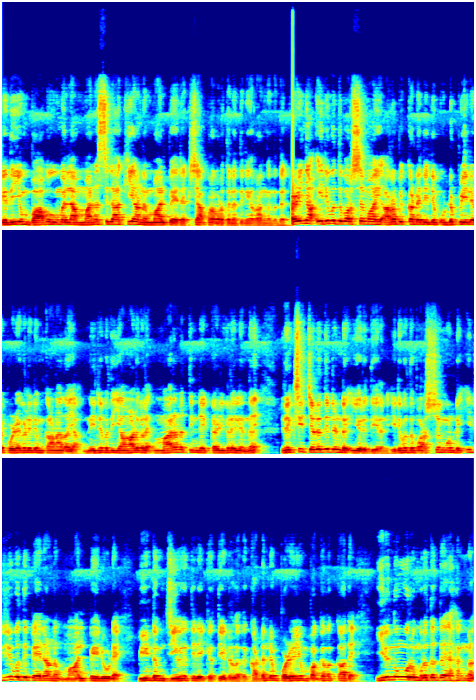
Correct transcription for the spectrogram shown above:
ഗതിയും ഭാവവുമെല്ലാം മനസ്സിലാക്കിയാണ് മാൽപെ രക്ഷാപ്രവർത്തനത്തിന് ഇറങ്ങുന്നത്. കഴിഞ്ഞ ഇരുപത് വർഷമായി അറബിക്കടലിലും ഉടുപ്പിയിലെ പുഴകളിലും കാണാതായ നിരവധി ആളുകളെ മരണത്തിന്റെ കഴികളിൽ നിന്ന് രക്ഷിച്ചെടുത്തിട്ടുണ്ട് ഈ ഒരു ധീരൻ. ഇരുപത് വർഷം കൊണ്ട് ഇരുപത് പേരാണ് മാൽപ്പയിലൂടെ വീണ്ടും ജീവിതത്തിലേക്ക് എത്തിയിട്ടുള്ളത്. കടലും പുഴയും വകവെക്കാതെ ഇരുന്നൂറ് മൃതദേഹങ്ങൾ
